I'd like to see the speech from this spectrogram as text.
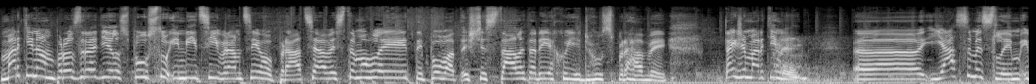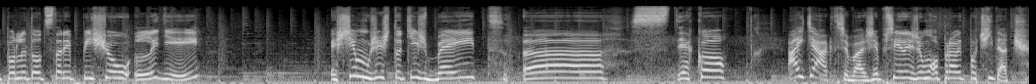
Martin nám prozradil spoustu indicí v rámci jeho práce a vy jste mohli typovat. Ještě stále tady jako jedou zprávy. Takže Martine, uh, já si myslím, i podle toho, co tady píšou lidi, ještě můžeš totiž být uh, jako ajťák třeba, že přijedeš domů opravit počítač.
